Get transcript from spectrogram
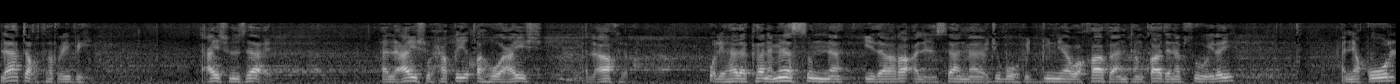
لا تغتري به عيش زائل. العيش حقيقة هو عيش الآخرة. ولهذا كان من السنة إذا رأى الإنسان ما يعجبه في الدنيا وخاف أن تنقاد نفسه إليه أن يقول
